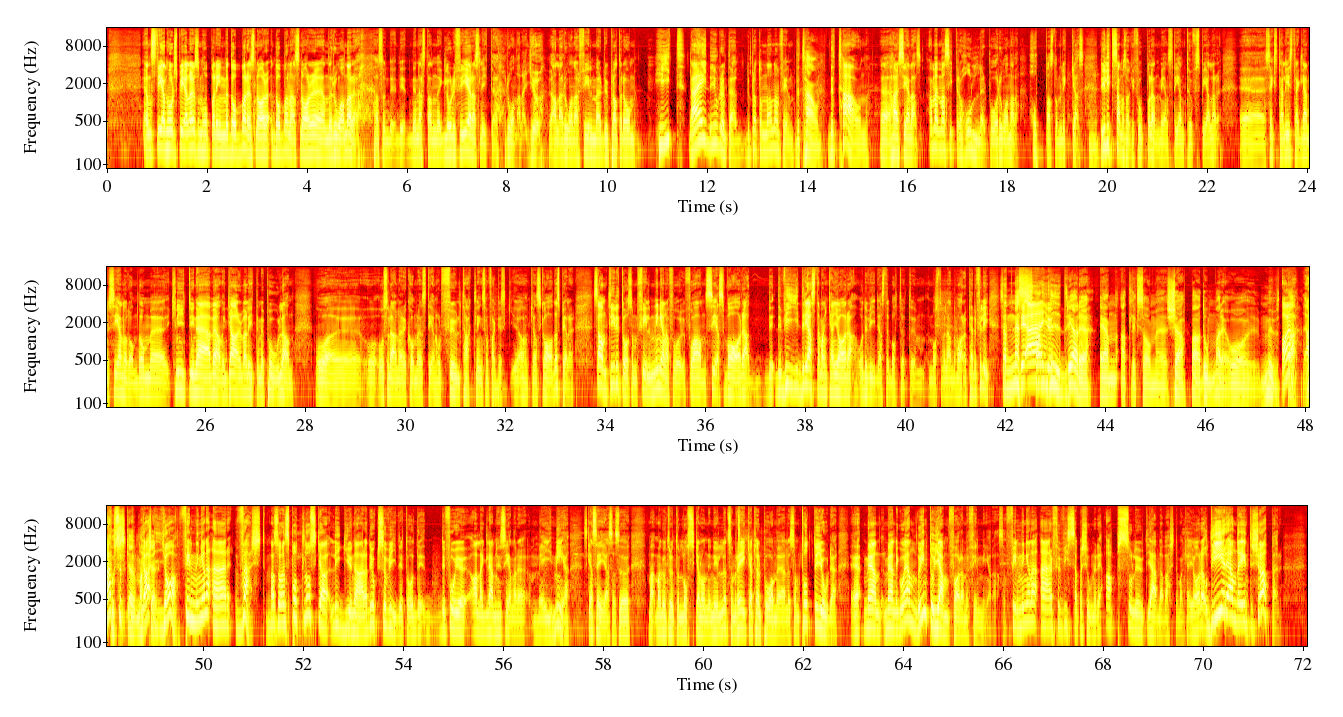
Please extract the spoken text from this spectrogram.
en stenhård spelare som hoppar in med dobbare snar, dobbarna snarare än rånare. Alltså det, det, det nästan glorifieras lite, rånarna ju. Alla rånarfilmer, du pratade om Heat? Nej, det gjorde du inte. Du pratade om en annan film. The Town. The Town, eh, här senast. Ja, men man sitter och håller på rånarna, hoppas de lyckas. Mm. Det är lite samma sak i fotbollen med en stentuff spelare. Eh, 60-talisterna, Glenn Hysén och dem, de eh, knyter i näven, garvar lite med polan och, eh, och, och, sådär när det kommer en stenhård ful tackling som faktiskt ja, kan skada spelare. Samtidigt då som filmningarna får, får anses vara det, det vidrigaste man kan göra och det vidrigaste brottet eh, måste väl ändå vara pedofili. Så det är nästan det är ju... vidrigare än att liksom eh, köpa domare och muta, ja, ja, fuska matcher. Ja, ja, filmningarna är värst. Mm. Alltså en spottloska ligger ju nära, det är också vidrigt och det, det får ju alla Glenn Hysénare, mig med, ska sägas. Alltså, man, man går inte runt och loskar någon i nyllet som Reykart höll på med eller som Totti gjorde. Eh, men, men det går ändå inte att jämföra med filmningarna. Alltså, filmningarna är för vissa personer det absolut jävla värsta man kan göra och det är det enda jag inte köper.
